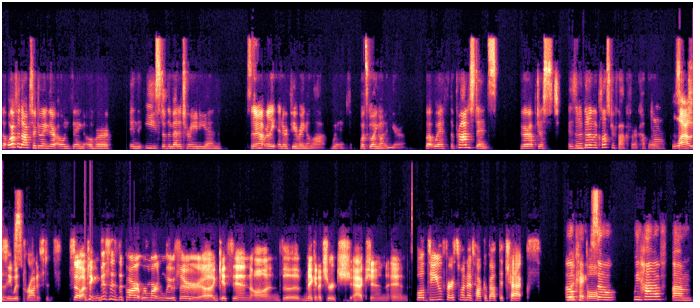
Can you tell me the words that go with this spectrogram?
the Orthodox are doing their own thing over in the east of the Mediterranean. So they're not really interfering a lot with what's going on in Europe. But with the Protestants, Europe just is in a bit of a clusterfuck for a couple. Oh, lousy with Protestants. So I'm taking this is the part where Martin Luther uh, gets in on the making a church action, and Well, do you first want to talk about the Czechs? Okay, people? so we have um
